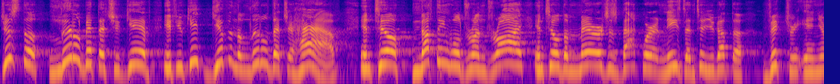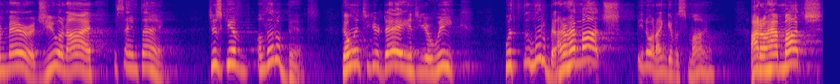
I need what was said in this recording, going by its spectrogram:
Just the little bit that you give, if you keep giving the little that you have until nothing will run dry, until the marriage is back where it needs to, until you got the victory in your marriage. You and I, the same thing. Just give a little bit. Go into your day, into your week with a little bit. I don't have much. But you know what? I can give a smile. I don't have much,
